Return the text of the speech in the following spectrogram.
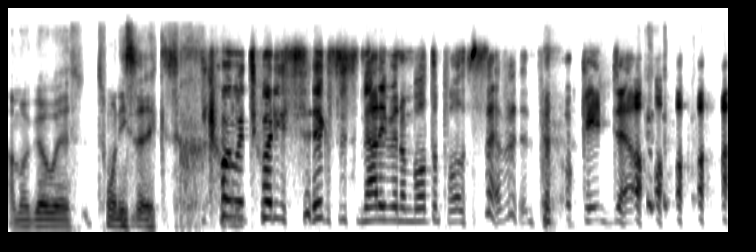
I'm gonna go with 26. Going with 26 It's not even a multiple of seven. Okay, Dell.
